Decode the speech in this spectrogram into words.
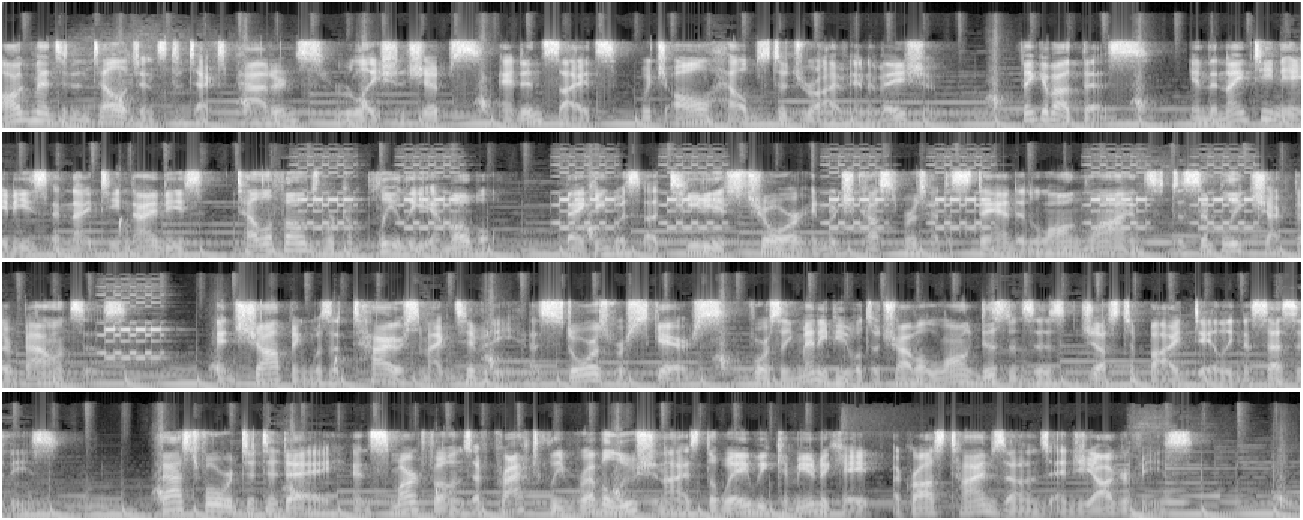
Augmented intelligence detects patterns, relationships, and insights, which all helps to drive innovation. Think about this. In the 1980s and 1990s, telephones were completely immobile. Banking was a tedious chore in which customers had to stand in long lines to simply check their balances. And shopping was a tiresome activity as stores were scarce, forcing many people to travel long distances just to buy daily necessities. Fast forward to today, and smartphones have practically revolutionized the way we communicate across time zones and geographies.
